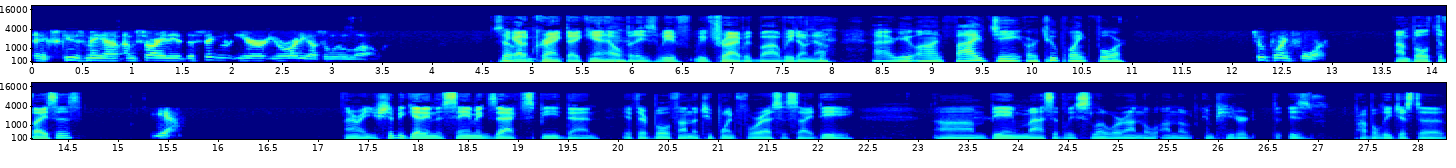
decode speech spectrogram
Excuse me, I, I'm sorry. The, the signal your your audio is a little low. So I got him cranked. I can't help it. He's, we've we've tried with Bob. We don't know. are you on 5G or 2.4? 2.4. On both devices? Yeah. All right, you should be getting the same exact speed then if they're both on the 2.4 SSID. Um, being massively slower on the on the computer is probably just a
